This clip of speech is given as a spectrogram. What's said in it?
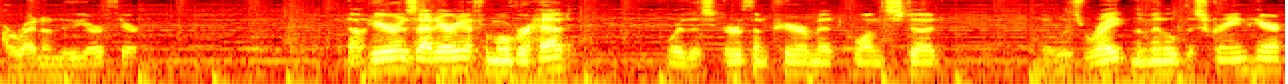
are right under the earth here. Now here is that area from overhead where this earthen pyramid once stood. It was right in the middle of the screen here,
